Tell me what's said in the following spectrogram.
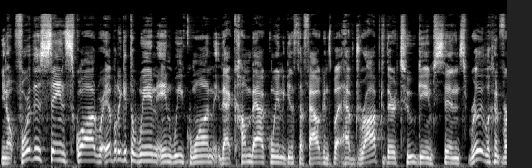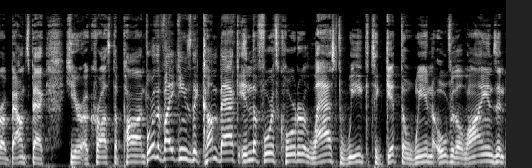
you know, for this Saints squad, we're able to get the win in week one, that comeback win against the Falcons, but have dropped their two games since. Really looking for a bounce back here across the pond. For the Vikings, they come back in the fourth quarter last week to get the win over the Lions. And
